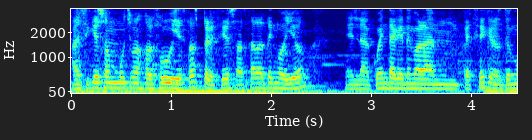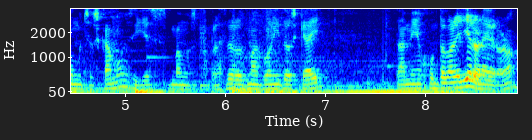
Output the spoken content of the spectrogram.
Así que son mucho mejores. Uy, esta es preciosa. Esta la tengo yo en la cuenta que tengo ahora en PC, que no tengo muchos camos. Y es, vamos, me parece de los más bonitos que hay. También junto con el hielo negro, ¿no?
